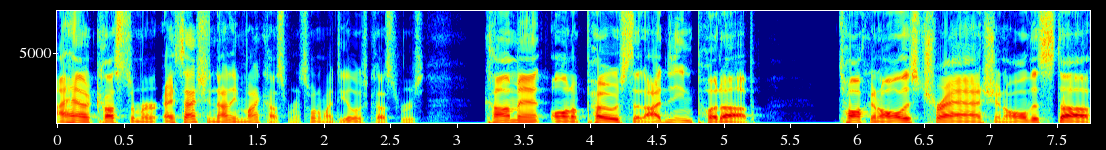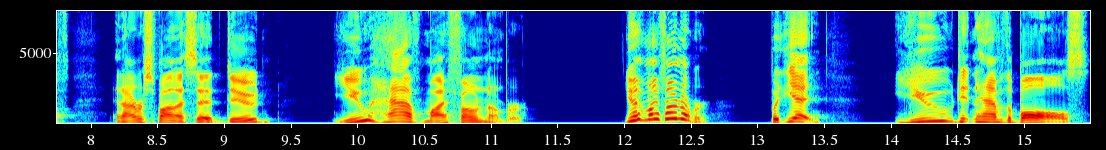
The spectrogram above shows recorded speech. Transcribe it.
I had a customer. It's actually not even my customer. It's one of my dealer's customers. Comment on a post that I didn't even put up, talking all this trash and all this stuff. And I responded. I said, "Dude, you have my phone number. You have my phone number, but yet you didn't have the balls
